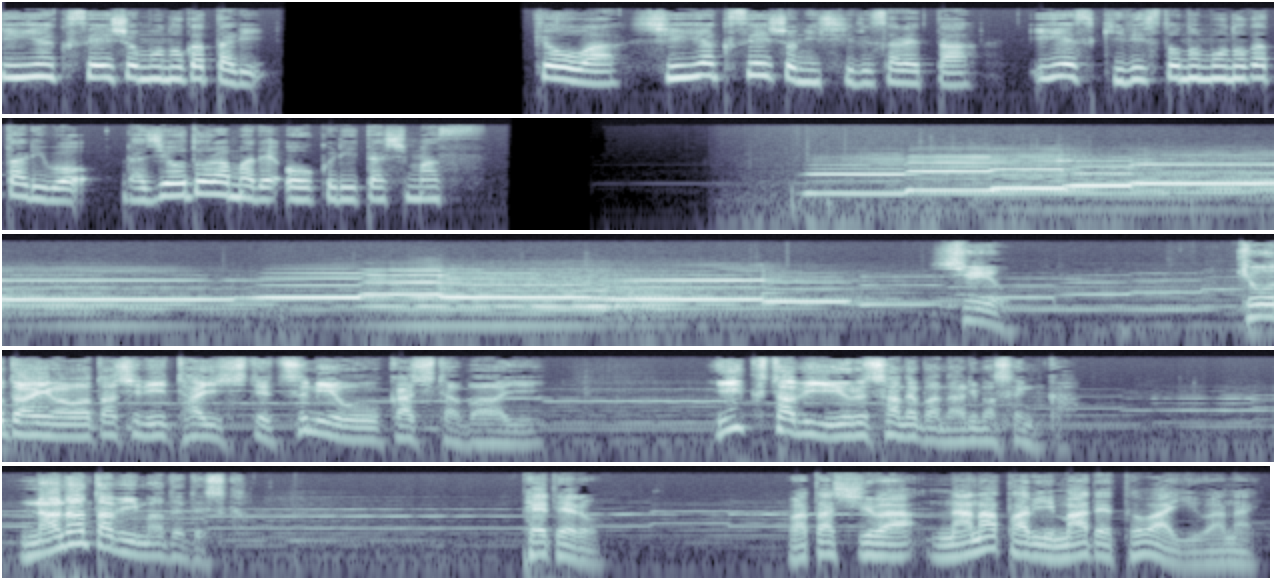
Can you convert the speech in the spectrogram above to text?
新約聖書物語。今日は新約聖書に記されたイエス・キリストの物語をラジオドラマでお送りいたします。主よ兄弟が私に対して罪を犯した場合幾度許さねばなりませんか？七度までですか？ペテロ私は七度までとは言わない。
